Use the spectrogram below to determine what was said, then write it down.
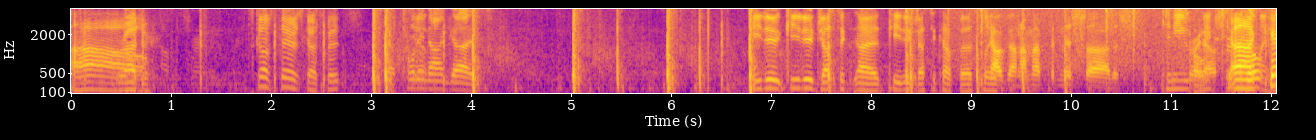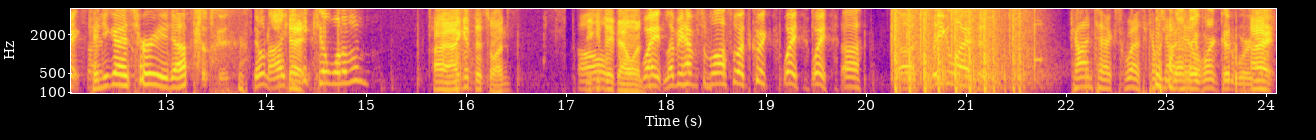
Oh. Roger. Let's go upstairs, Ghost Boots. Got 29 guys. Can you do can you do Justic uh, can you do Justica first, please? Calgon, I'm up in this, uh, this... Can you right make sure Uh, it's can, can you guys hurry it up? Don't I get Okay. to kill one of them? Alright, I get this one. Oh, can take that one. Wait, let me have some last words, quick. Wait, wait. Uh, uh, legalize it. Contacts west coming No, they weren't good words. Alright.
